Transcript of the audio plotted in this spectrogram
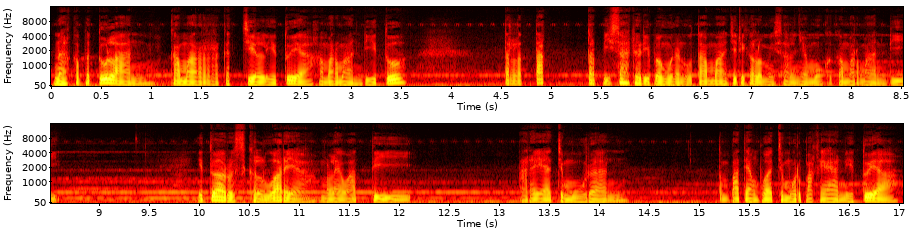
Nah kebetulan kamar kecil itu ya kamar mandi itu terletak terpisah dari bangunan utama. Jadi kalau misalnya mau ke kamar mandi itu harus keluar ya melewati area jemuran tempat yang buat jemur pakaian itu ya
